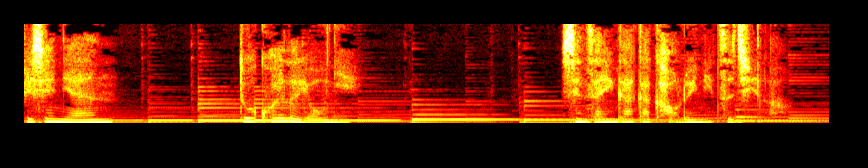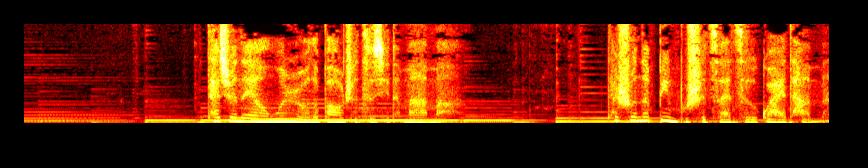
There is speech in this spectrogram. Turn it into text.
这些年，多亏了有你。现在应该该考虑你自己了。”他就那样温柔地抱着自己的妈妈。他说：“那并不是在责怪他们。”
